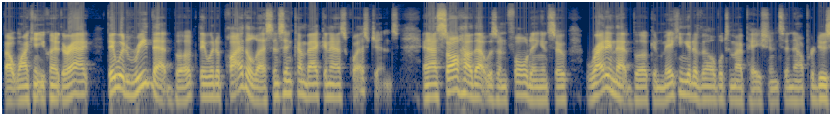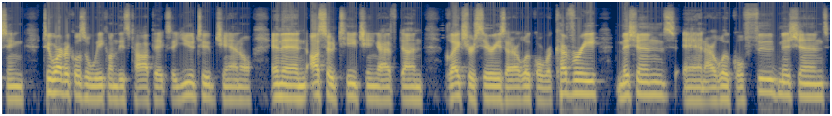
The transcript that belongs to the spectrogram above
about why can't you clean up their act they would read that book, they would apply the lessons and come back and ask questions. And I saw how that was unfolding. And so writing that book and making it available to my patients and now producing two articles a week on these topics, a YouTube channel, and then also teaching. I've done lecture series at our local recovery missions and our local food missions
